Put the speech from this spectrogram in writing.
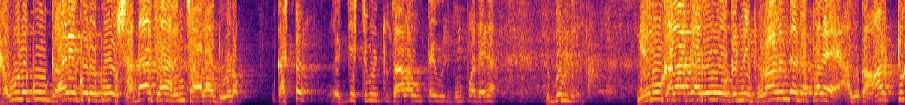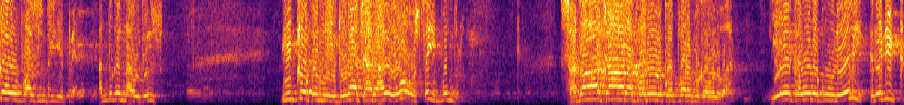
కవులకు గాయకులకు సదాచారం చాలా దూరం. కష్టం అడ్జస్ట్మెంట్లు చాలా ఉంటాయి వీడి దుంపదేగా ఇబ్బంది. నేను కళాకారుల్లో ఒకరిని పురాణంగా చెప్పలే అదొక ఆర్ట్గా ఉపాసించి చెప్పా అందుకని నాకు తెలుసు. దీంట్లో కొన్ని దురాచారాలు ఏవో వస్తాయి ఇబ్బందులు. సదాచార పరులు కొప్పరపు కవులు వారు. ఏ కవులకు లేని క్రెడిట్.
